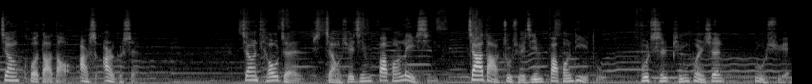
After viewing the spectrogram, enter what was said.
将扩大到二十二个省，将调整奖学金发放类型，加大助学金发放力度，扶持贫困生入学。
